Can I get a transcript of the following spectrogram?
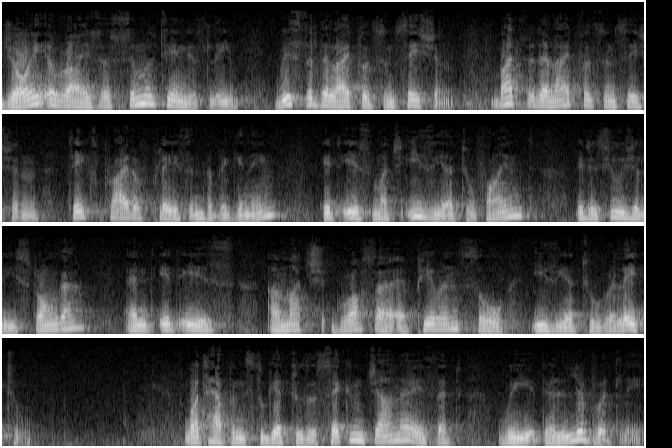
Joy arises simultaneously with the delightful sensation, but the delightful sensation takes pride of place in the beginning. It is much easier to find, it is usually stronger, and it is a much grosser appearance, so easier to relate to. What happens to get to the second jhana is that we deliberately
